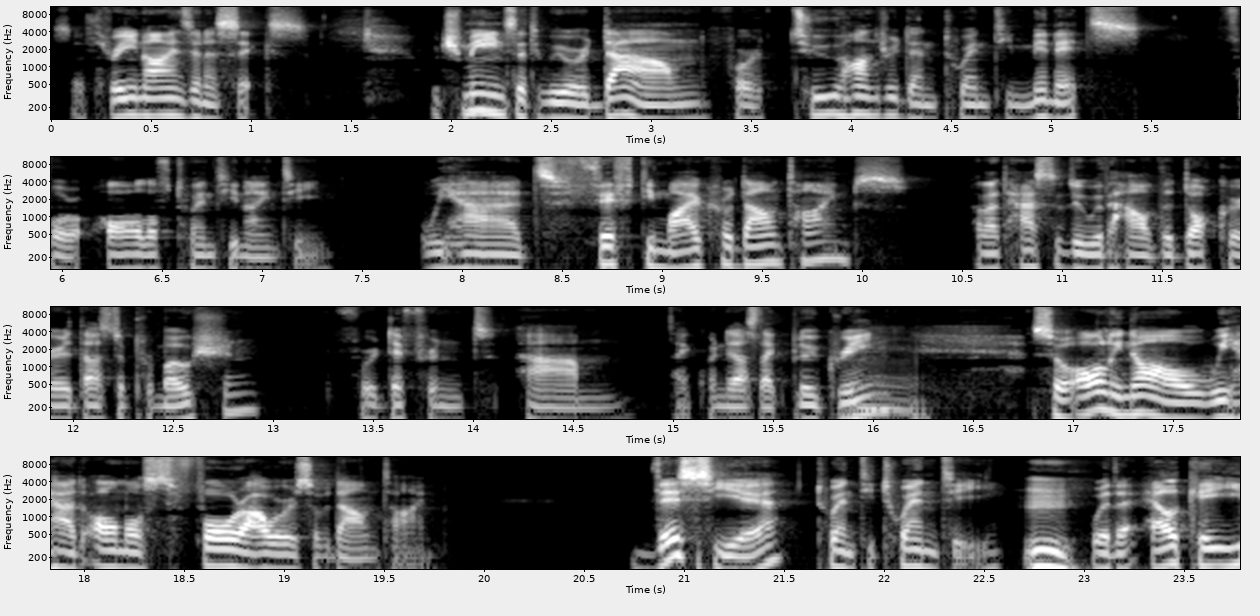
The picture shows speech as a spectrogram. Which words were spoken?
So three nines and a six, which means that we were down for 220 minutes for all of 2019. We had 50 micro downtimes, and that has to do with how the Docker does the promotion for different, um, like when it does like blue green. So, all in all, we had almost four hours of downtime. This year, 2020, Mm. with the LKE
